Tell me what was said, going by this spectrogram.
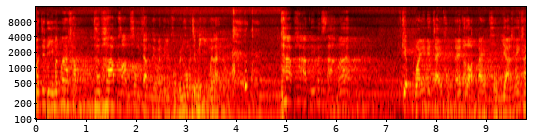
มันจะดีมากๆครับ ถ้าภาพความทรงจำในวันนี้ ผมไม่รู้มันจะมีอีกเมื่อไหร่ ถ้าภาพนี้มันสามารถ เก็บไว้ในใจผมได้ตลอดไป ผมอยากให้ใคร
